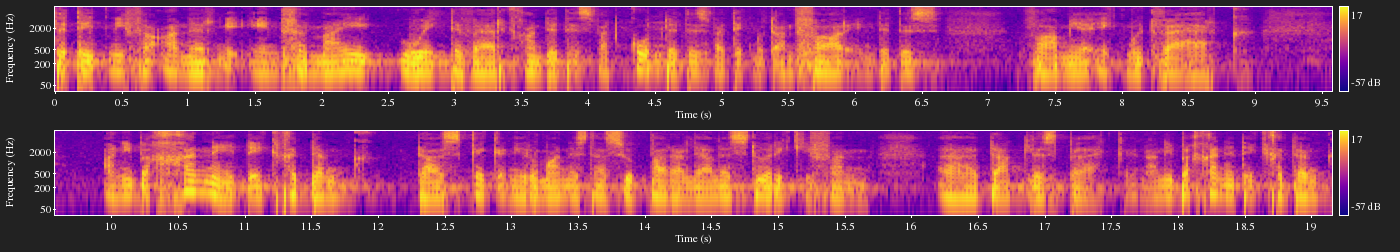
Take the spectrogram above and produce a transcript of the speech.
dit het nie verander nie en vir my hoe ek te werk gaan dit is wat kom dit is wat ek moet aanvaar en dit is waarmee ek moet werk. Aan die begin het ek gedink daar's kyk in die roman is daar so 'n parallelle storieetjie van uh Douglas Black en aan die begin het ek gedink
